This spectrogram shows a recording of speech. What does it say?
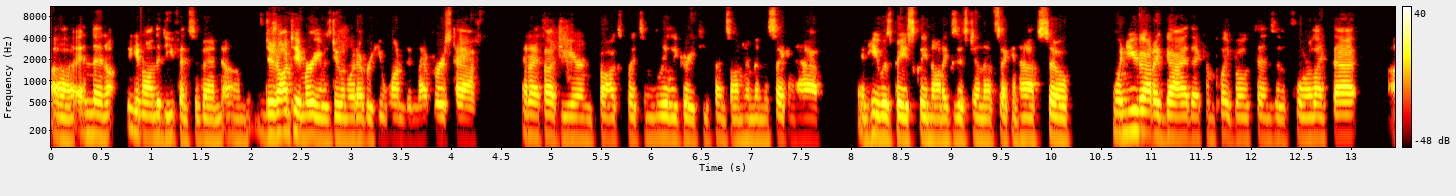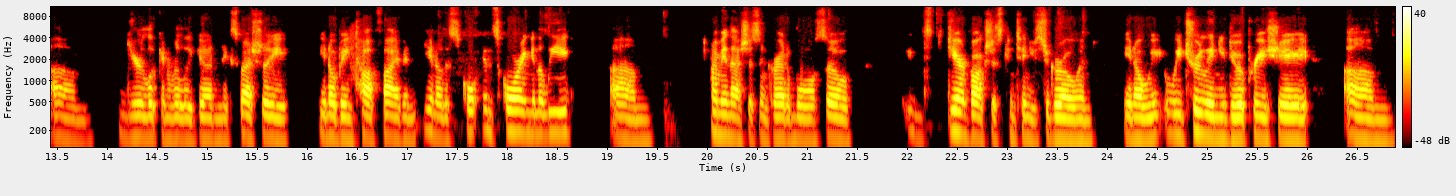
Uh, and then, you know, on the defensive end, um, Dejounte Murray was doing whatever he wanted in that first half. And I thought De'Aaron Fox played some really great defense on him in the second half and he was basically non-existent in that second half. So when you got a guy that can play both ends of the floor like that, um, you're looking really good, and especially you know being top five and you know the score in scoring in the league. Um, I mean that's just incredible. So De'Aaron Fox just continues to grow, and you know we we truly need to appreciate um,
